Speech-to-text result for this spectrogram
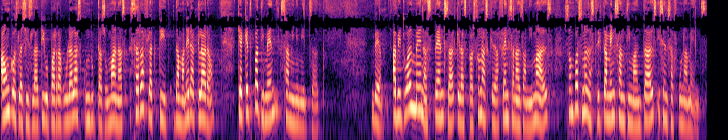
a un cos legislatiu per regular les conductes humanes s'ha reflectit de manera clara que aquest patiment s'ha minimitzat. Bé, habitualment es pensa que les persones que defensen els animals són persones estrictament sentimentals i sense fonaments.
